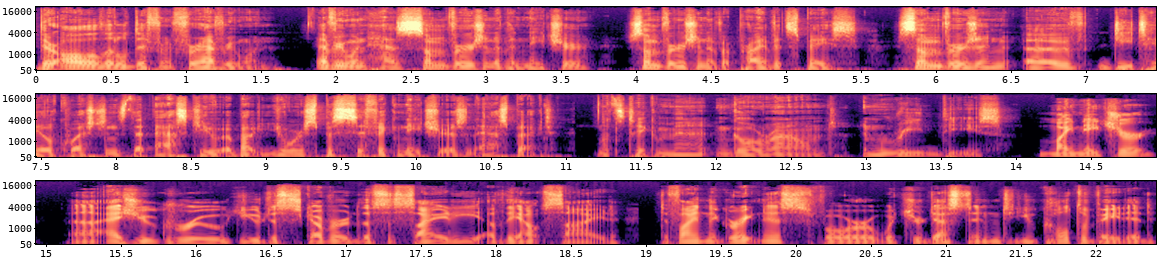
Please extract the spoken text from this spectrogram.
They're all a little different for everyone. Everyone has some version of a nature, some version of a private space, some version of detail questions that ask you about your specific nature as an aspect. Let's take a minute and go around and read these. My nature, uh, as you grew, you discovered the society of the outside. To find the greatness for which you're destined, you cultivated,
